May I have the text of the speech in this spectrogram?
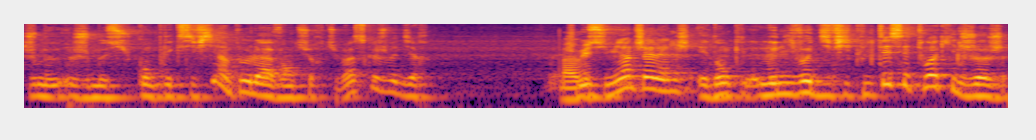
je me, je me suis complexifié un peu l'aventure. Tu vois ce que je veux dire? Bah Je me suis mis un challenge et donc le niveau de difficulté, c'est toi qui le jauge.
